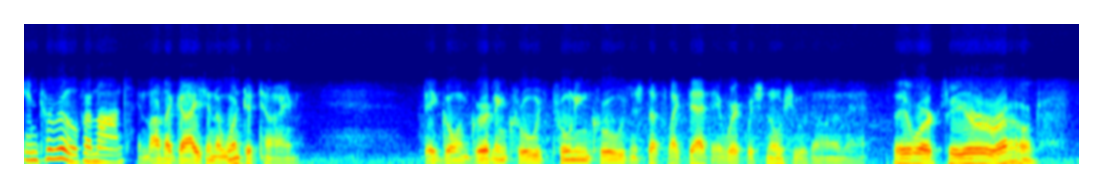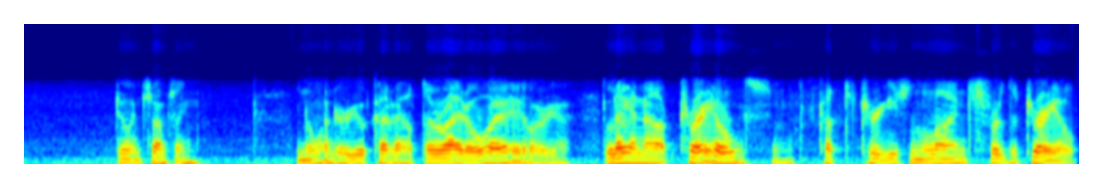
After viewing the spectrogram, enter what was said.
in Peru, Vermont. And a lot of guys in the wintertime, they go on girdling crews, pruning crews, and stuff like that. They work with snowshoes on and that. They work the year round doing something. No wonder you cut out the right of way or you're laying out trails and cut the trees and lines for the trails.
